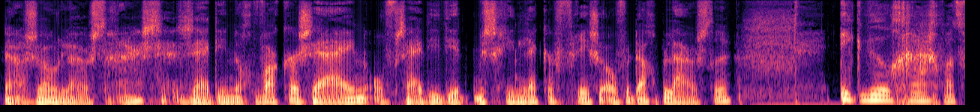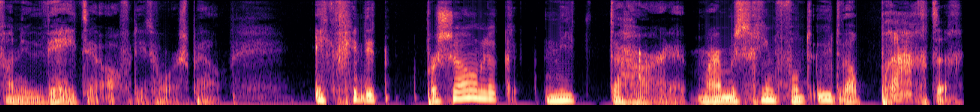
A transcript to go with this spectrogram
Nou, zo luisteraars. Zij die nog wakker zijn... of zij die dit misschien lekker fris overdag beluisteren... ik wil graag wat van u weten over dit hoorspel. Ik vind dit persoonlijk niet te harde. Maar misschien vond u het wel prachtig.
